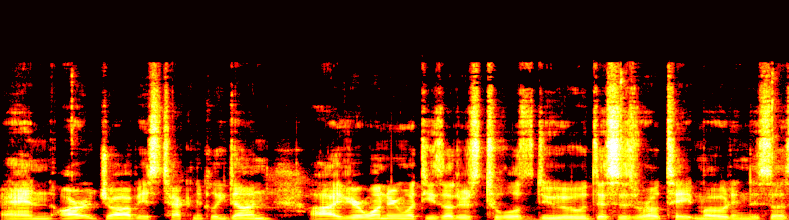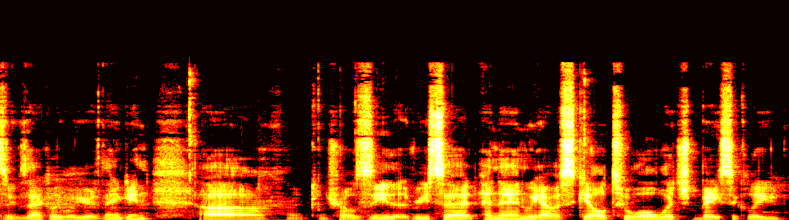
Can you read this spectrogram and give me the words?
And our job is technically done. Uh, if you're wondering what these other tools do, this is rotate mode, and this does exactly what you're thinking. Uh, Control Z to reset, and then we have a scale tool, which basically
